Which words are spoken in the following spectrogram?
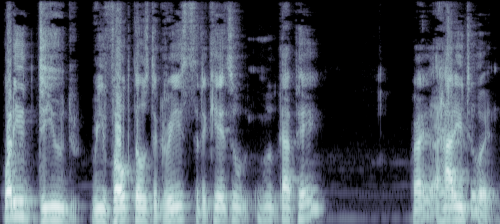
What do you, do you revoke those degrees to the kids who, who got paid? Right? How do you do it?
